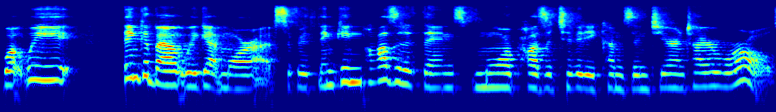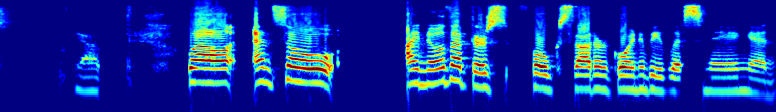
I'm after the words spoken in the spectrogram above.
what we think about, we get more of. So if you're thinking positive things, more positivity comes into your entire world. Yeah. Well, and so I know that there's folks that are going to be listening and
